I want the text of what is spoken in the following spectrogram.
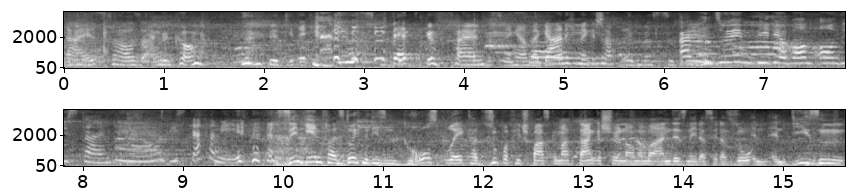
nice. Zu Hause angekommen sind wir direkt ins Bett gefallen. Deswegen haben wir gar nicht mehr geschafft, irgendwas zu drehen. doing video bomb all this time. Die Stephanie. Sind jedenfalls durch mit diesem Großprojekt, hat super viel Spaß gemacht. Dankeschön auch nochmal an Disney, dass ihr das so in, in diesem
